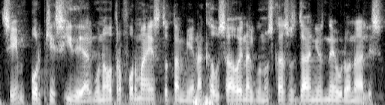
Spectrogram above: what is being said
¿sí? Porque sí, de alguna u otra forma esto también ha causado en algunos casos daños neuronales.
